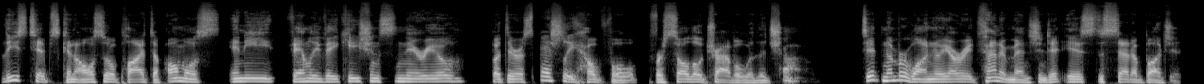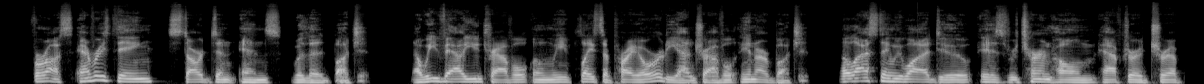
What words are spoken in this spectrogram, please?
These tips can also apply to almost any family vacation scenario, but they're especially helpful for solo travel with a child. Tip number one, we already kind of mentioned it, is to set a budget. For us, everything starts and ends with a budget. Now we value travel and we place a priority on travel in our budget. The last thing we want to do is return home after a trip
